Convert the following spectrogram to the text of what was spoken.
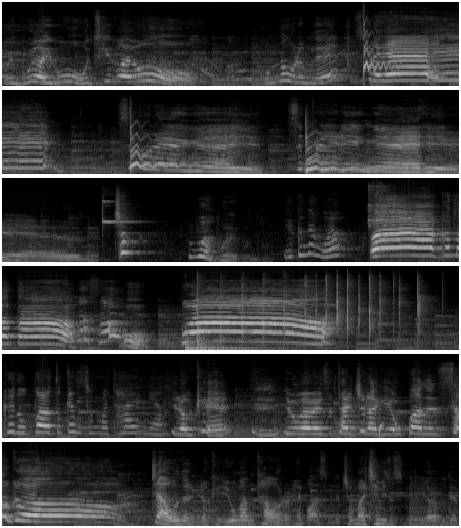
어이 뭐야 이거 어떻게 가요? 겁나 어렵네. 스프링의 힘. 스프링의 힘. 스프링의 힘. 척. 뭐야? 뭐야 이거? 이제 끝난 거야? 아 끝났다. 끝났어? 어 와. 그래도 오빠랑 또 깨서 정말 다행이야. 이렇게 용암에서 탈출하기 오빠는 성공. 자 오늘 이렇게 용암 타워를 해보았습니다. 정말 재밌었습니다. 여러분들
